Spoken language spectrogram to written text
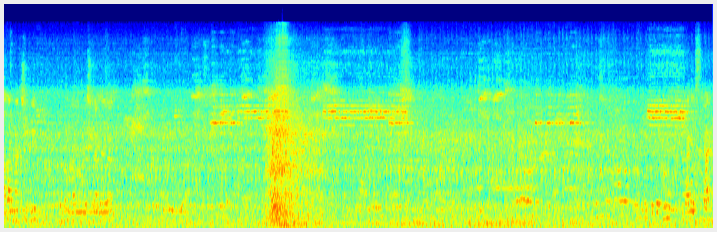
আবার মারছি ডিপ দেখুন গাড়ি স্টার্ট হয়ে গেল দেখুন গাড়ি স্টার্ট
